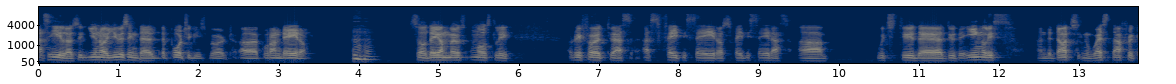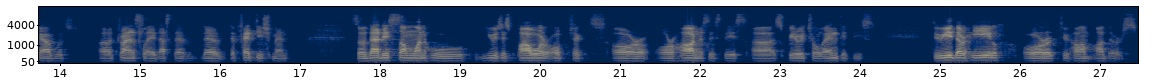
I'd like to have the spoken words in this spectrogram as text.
as healers, you know, using the, the Portuguese word, uh, curandeiro. Mm-hmm. So they are most, mostly referred to as as feiticeiros, feiticeiras, uh, which to the to the English and the Dutch in West Africa would uh, translate as the, the the fetish man. So that is someone who uses power objects or or harnesses these uh, spiritual entities to either heal or to harm others.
